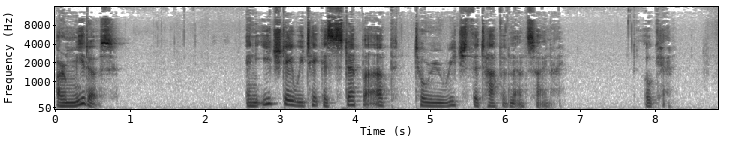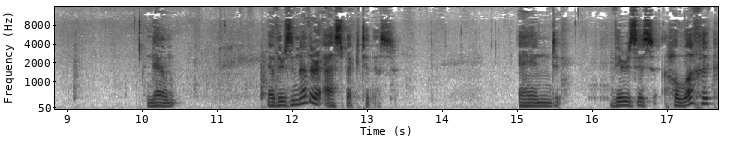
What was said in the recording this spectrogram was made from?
our middos, and each day we take a step up till we reach the top of Mount Sinai. Okay. Now, now there's another aspect to this. And there's this halachic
